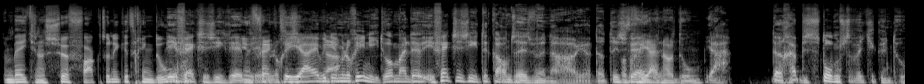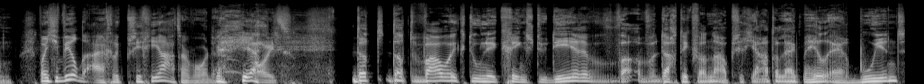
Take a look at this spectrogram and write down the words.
een beetje een suf vak toen ik het ging doen. De infectieziekte, epidemiologie. Ja, epidemiologie niet hoor, maar de infectieziektekant is... Nou ja, dat is Wat ga jij nou doen? Ja, dat is het stomste wat je kunt doen. Want je wilde eigenlijk psychiater worden, ja. ooit. Dat, dat wou ik toen ik ging studeren. Dacht ik van, nou, psychiater lijkt me heel erg boeiend.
